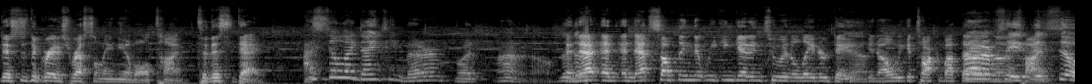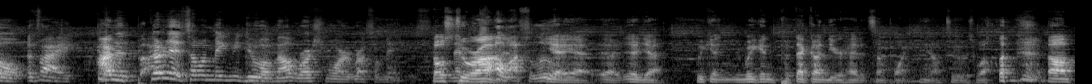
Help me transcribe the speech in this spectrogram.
this is the greatest WrestleMania of all time to this day. I still like 19 better, but I don't know. The- And the- that and, and that's something that we can get into at a later date. Yeah. You know, we could talk about that But at I'm another saying time. it's still if I I'm- to, someone make me do a Mount Rushmore at WrestleMania. Those two are on. Oh, absolutely. Yeah, yeah, yeah, yeah, yeah. We can we can put that gun to your head at some point, you know, too as well. um,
